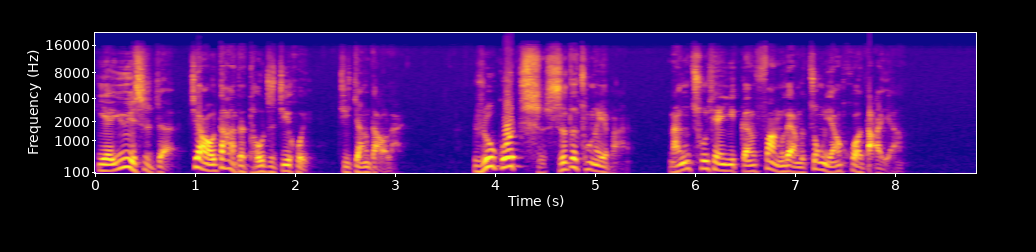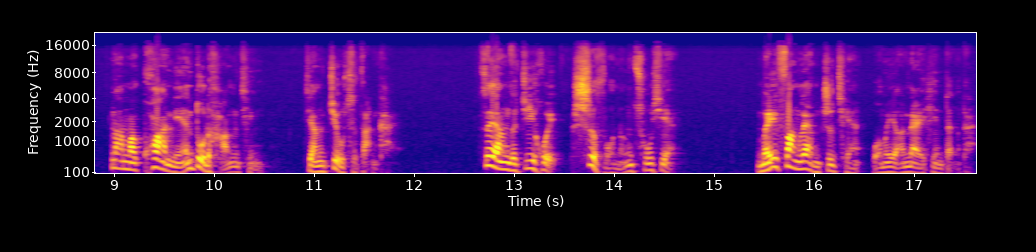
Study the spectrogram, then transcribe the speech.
也预示着较大的投资机会即将到来。如果此时的创业板能出现一根放量的中阳或大阳，那么跨年度的行情将就此展开。这样的机会是否能出现？没放量之前，我们要耐心等待。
